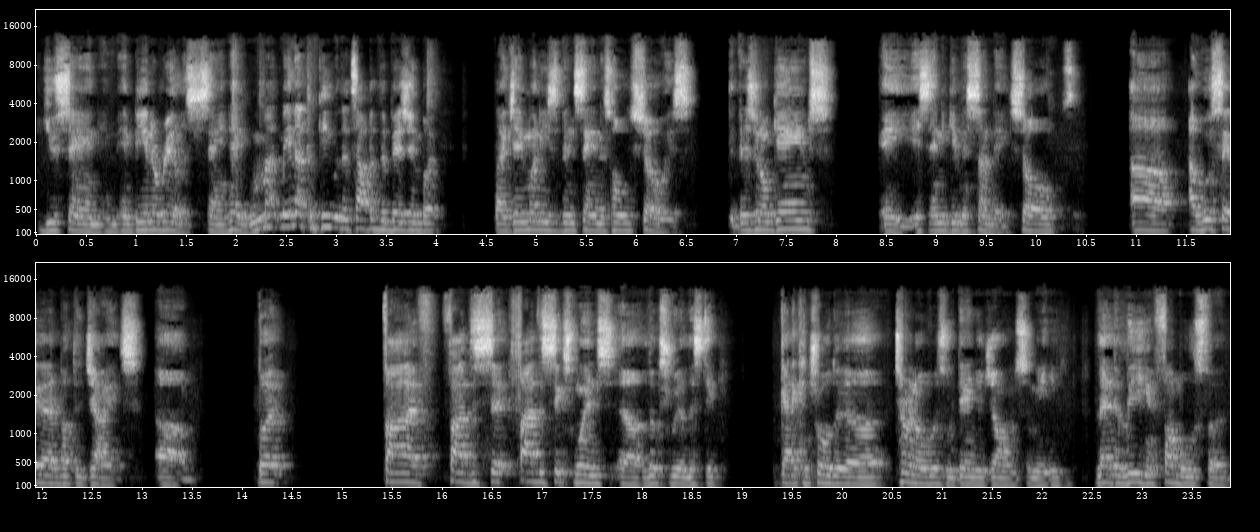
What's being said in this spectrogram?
you saying and, and being a realist, saying, "Hey, we might, may not compete with the top of the division, but like Jay Money's been saying this whole show is divisional games. Hey, it's any given Sunday. So uh, I will say that about the Giants. Um, but five, five to six, five to six wins uh, looks realistic. Got to control the uh, turnovers with Daniel Jones. I mean, he led the league in fumbles for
